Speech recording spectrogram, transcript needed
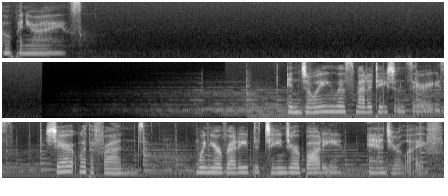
open your eyes. Enjoying this meditation series? Share it with a friend. When you're ready to change your body and your life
